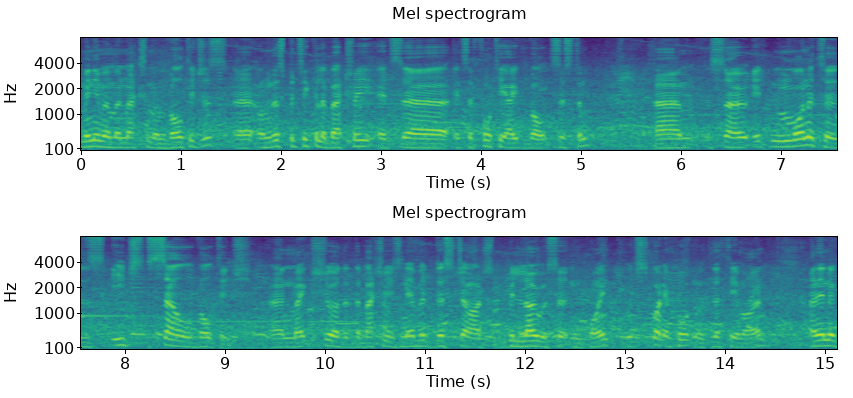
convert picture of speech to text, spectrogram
minimum and maximum voltages. Uh, on this particular battery, it's uh, it's a 48 volt system. Um, so it monitors each cell voltage and makes sure that the battery is never discharged below a certain point, which is quite important with lithium ion. And then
